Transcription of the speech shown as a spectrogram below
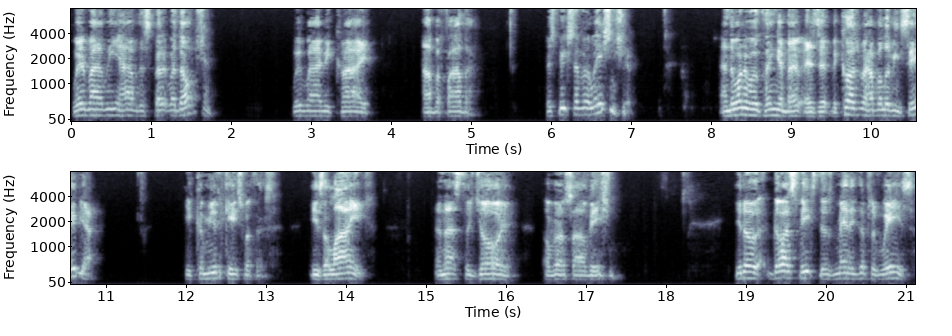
whereby we have the spirit of adoption, whereby we cry, Abba Father. It speaks of relationship. And the wonderful thing about it is that because we have a living Savior, He communicates with us. He's alive. And that's the joy of our salvation. You know, God speaks to us many different ways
